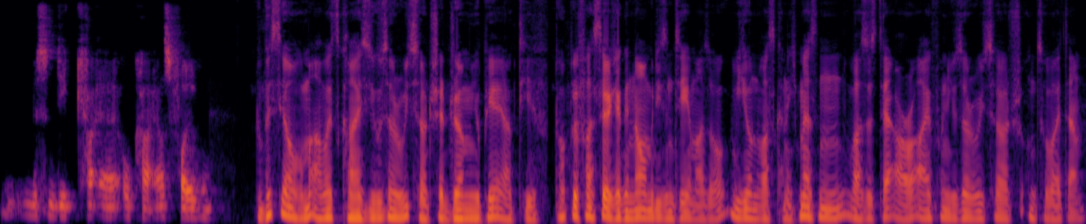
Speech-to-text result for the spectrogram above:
müssen die äh, OKRs folgen. Du bist ja auch im Arbeitskreis User Research der German UPA aktiv. Dort befasst ihr euch ja genau mit diesem Thema. So, wie und was kann ich messen? Was ist der ROI von User Research und so weiter?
